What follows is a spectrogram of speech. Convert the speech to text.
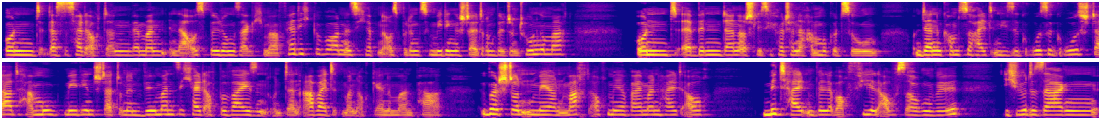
Und das ist halt auch dann, wenn man in der Ausbildung, sage ich mal, fertig geworden ist. Ich habe eine Ausbildung zur Mediengestalterin Bild und Ton gemacht und äh, bin dann aus Schleswig-Holstein nach Hamburg gezogen. Und dann kommst du halt in diese große Großstadt, Hamburg, Medienstadt, und dann will man sich halt auch beweisen. Und dann arbeitet man auch gerne mal ein paar Überstunden mehr und macht auch mehr, weil man halt auch mithalten will, aber auch viel aufsaugen will. Ich würde sagen,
